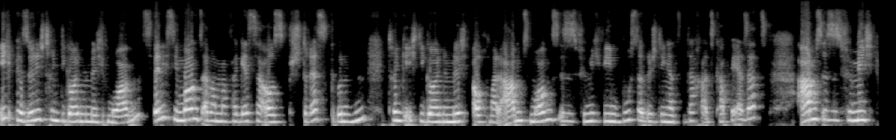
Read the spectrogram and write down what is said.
Ich persönlich trinke die goldene Milch morgens. Wenn ich sie morgens aber mal vergesse aus Stressgründen, trinke ich die goldene Milch Milch auch mal abends. Morgens ist es für mich wie ein Booster durch den ganzen Tag als Kaffeeersatz. Abends ist es für mich,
